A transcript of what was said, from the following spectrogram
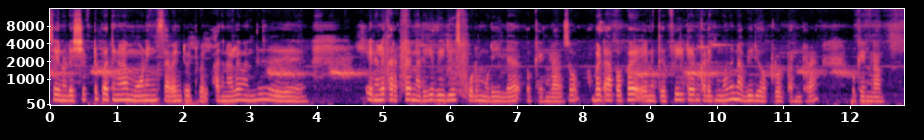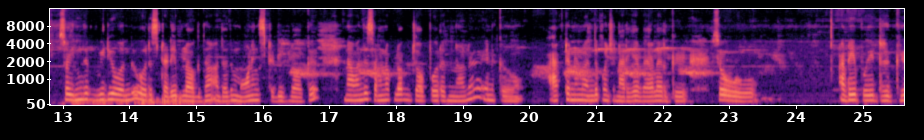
ஸோ என்னோடய ஷிஃப்ட் பார்த்திங்கன்னா மார்னிங் செவன் டு டுவெல் அதனால் வந்து என்னால் கரெக்டாக நிறைய வீடியோஸ் போட முடியல. ஓகேங்களா ஸோ பட் அப்பப்போ எனக்கு ஃப்ரீ டைம் கிடைக்கும் போது நான் வீடியோ அப்லோட் பண்ணுறேன் ஓகேங்களா ஸோ இந்த வீடியோ வந்து ஒரு ஸ்டடி விலாக் தான். அதாவது மார்னிங் ஸ்டடி விலாக்கு நான் வந்து செவன் ஓ கிளாக் ஜாப் போகிறதுனால எனக்கு ஆஃப்டர்நூன் வந்து கொஞ்சம் நிறைய வேலை இருக்குது ஸோ அப்படியே போயிட்டுருக்கு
